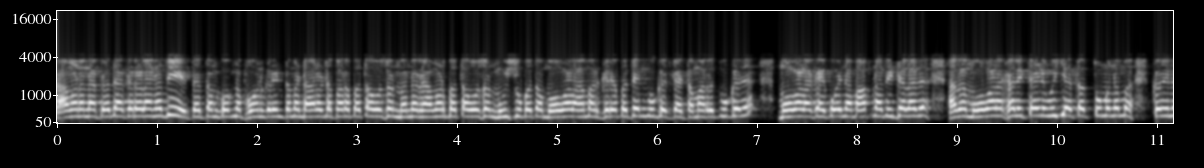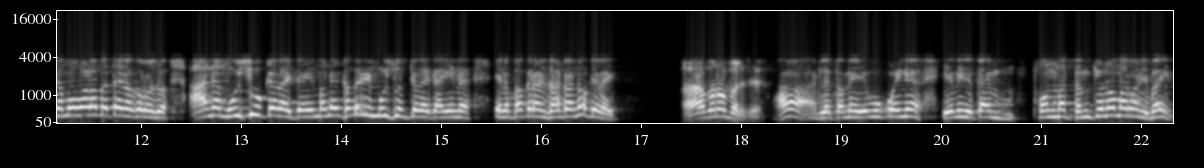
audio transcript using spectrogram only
રાવણના પેદા કરેલા નથી તો તમે કોકને ફોન કરીને તમે ડારા ડપારા બતાવો છો ને મને રાવણ બતાવો છો ને હું શું બતાવો? મોવાળા અમારા ઘરે બધે મૂકે છે. તમારે જ મૂકે છે? મોવાળા કઈ કોઈના બાપના દીધેલા છે? હવે મોવાળા ખાલી ત્રણ ઉગ્યા તો તું મને કહીને મોવાળા બતાવ્યા કરો છો. આને મૂસું કહેવાય? તો એ મને ખબર નહીં મૂસું જ કહેવાય? કાંઈ એને એને બકરાને સાંટા ન કહેવાય. હા બરોબર છે. હા એટલે તમે એવું કોઈને એવી કાંઈ ફોનમાં ધમકીઓ ન મારવાની ભાઈ.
